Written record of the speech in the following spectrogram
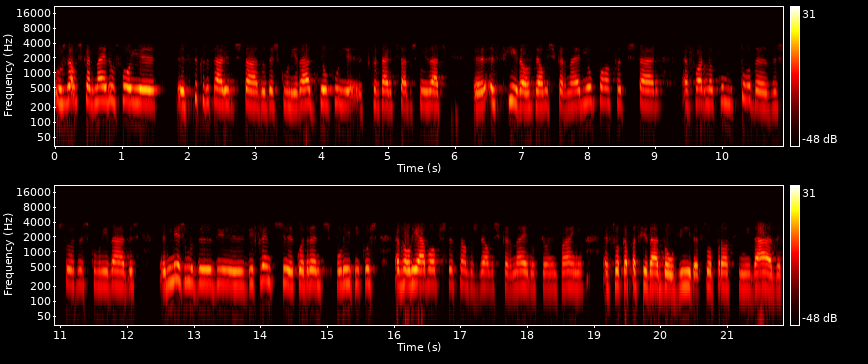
o José Luís Carneiro foi secretário de Estado das Comunidades, eu fui secretário de Estado das Comunidades a seguir ao José Luís Carneiro e eu posso atestar a forma como todas as pessoas nas comunidades, mesmo de, de diferentes quadrantes políticos, avaliavam a prestação do José Luís Carneiro, o seu empenho, a sua capacidade de ouvir, a sua proximidade,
